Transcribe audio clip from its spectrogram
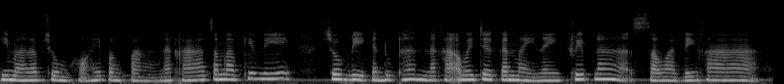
ที่มารับชมขอให้ปังๆนะคะสำหรับคลิปนี้โชคดีกันทุกท่านนะคะ เอาไว้เจอกันใหม่ในคลิปหน้า สวัสดีค่ะ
